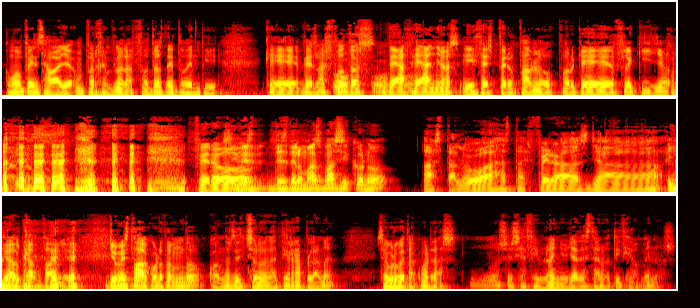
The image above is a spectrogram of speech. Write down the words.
cómo pensaba yo? Por ejemplo, las fotos de Twenty, que ves las fotos uf, de hace uf. años y dices, pero Pablo, ¿por qué el flequillo? pero... Sí, desde, desde lo más básico, ¿no? Hasta luego, hasta esferas ya inalcanzables. Yo me estaba acordando, cuando has dicho lo de la Tierra plana, seguro que te acuerdas. No sé si hace un año ya de esta noticia o menos.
